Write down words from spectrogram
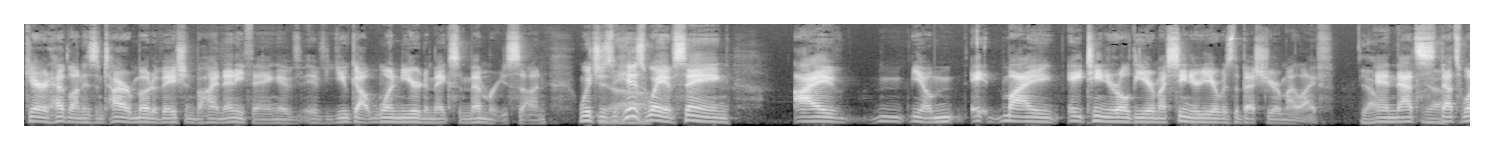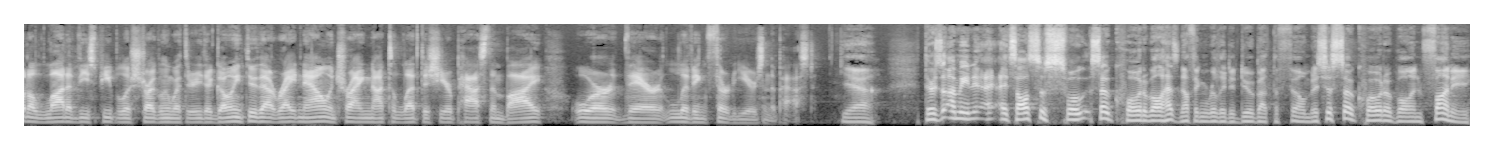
Garrett Hedlund his entire motivation behind anything. If if you got one year to make some memories, son, which is his way of saying, I, you know, eight, my 18 year old year, my senior year was the best year of my life. Yeah. And that's Yeah. that's what a lot of these people are struggling with. They're either going through that right now and trying not to let this year pass them by, or they're living 30 years in the past. Yeah. There's, I mean, it's also so, so quotable. It has nothing really to do about the film, but it's just so quotable and funny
